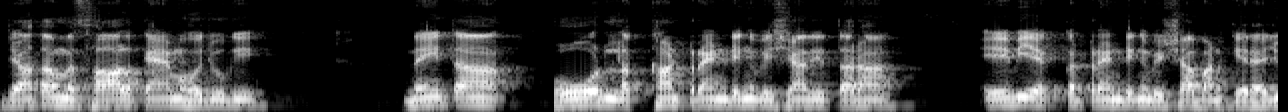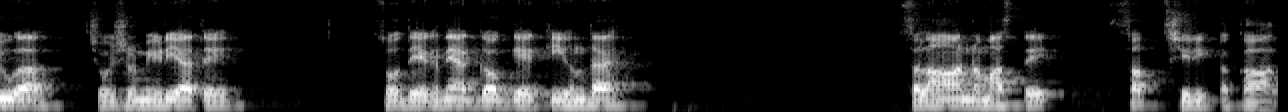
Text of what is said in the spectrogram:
ਜਾਂ ਤਾਂ ਮਿਸਾਲ ਕਾਇਮ ਹੋ ਜੂਗੀ, ਨਹੀਂ ਤਾਂ ਹੋਰ ਲੱਖਾਂ ਟ੍ਰੈਂਡਿੰਗ ਵਿਸ਼ਿਆਂ ਦੀ ਤਰ੍ਹਾਂ ਇਹ ਵੀ ਇੱਕ ਟ੍ਰੈਂਡਿੰਗ ਵਿਸ਼ਾ ਬਣ ਕੇ ਰਹਿ ਜਾਊਗਾ ਸੋਸ਼ਲ ਮੀਡੀਆ ਤੇ। ਸੋ ਦੇਖਦੇ ਹਾਂ ਅੱਗੇ ਅੱਗੇ ਕੀ ਹੁੰਦਾ ਹੈ। ਸਲਾਮ, ਨਮਸਤੇ, ਸਤਿ ਸ਼੍ਰੀ ਅਕਾਲ।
